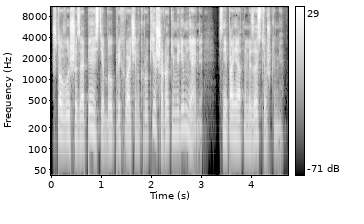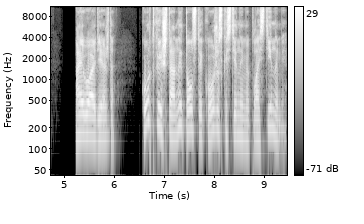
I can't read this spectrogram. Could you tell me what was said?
что выше запястья был прихвачен к руке широкими ремнями с непонятными застежками. А его одежда? Куртка и штаны толстой кожи с костяными пластинами,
